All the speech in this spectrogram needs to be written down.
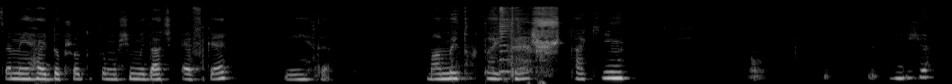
chcemy jechać do przodu, to musimy dać F i ten. Mamy tutaj też taki tu widzicie,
